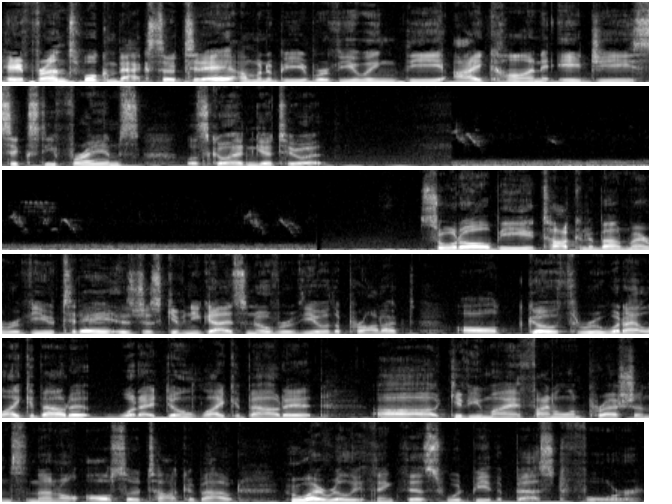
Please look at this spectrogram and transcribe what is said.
Hey friends, welcome back. So today I'm going to be reviewing the Iqon AG60 frames. Let's go ahead and get to it. So what I'll be talking about in my review today is just giving you guys an overview of the product. I'll go through what I like about it, what I don't like about it, uh, give you my final impressions, and then I'll also talk about who I really think this would be the best for.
